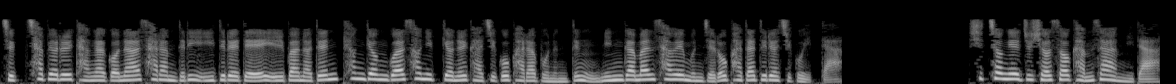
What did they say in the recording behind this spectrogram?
즉 차별을 당하거나 사람들이 이들에 대해 일반화된 편견과 선입견을 가지고 바라보는 등 민감한 사회 문제로 받아들여지고 있다. 시청해주셔서 감사합니다.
